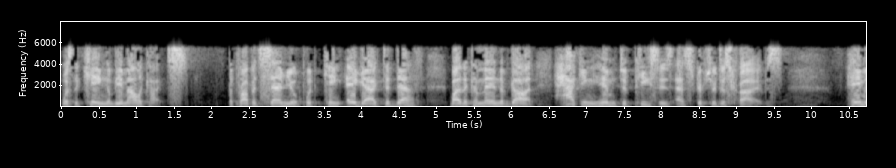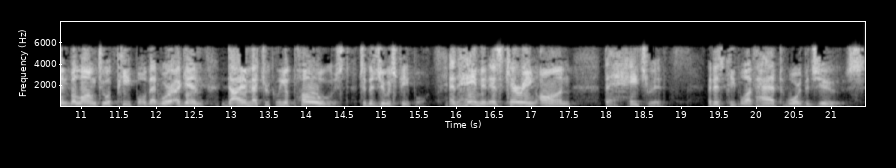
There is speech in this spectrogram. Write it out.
was the king of the Amalekites. The prophet Samuel put King Agag to death by the command of God, hacking him to pieces as scripture describes. Haman belonged to a people that were again diametrically opposed to the Jewish people. And Haman is carrying on the hatred that his people have had toward the Jews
